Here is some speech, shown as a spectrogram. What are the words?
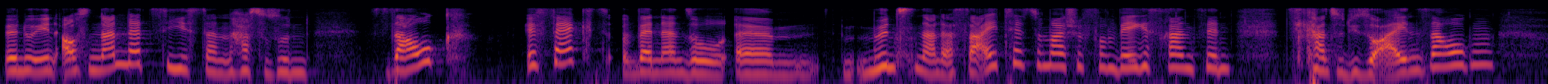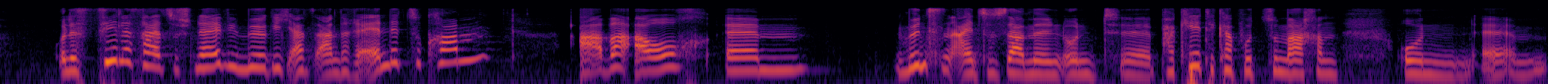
Wenn du ihn auseinanderziehst, dann hast du so einen Saugeffekt. Und wenn dann so ähm, Münzen an der Seite zum Beispiel vom Wegesrand sind, kannst du die so einsaugen und das Ziel ist halt so schnell wie möglich ans andere Ende zu kommen, aber auch ähm, Münzen einzusammeln und äh, Pakete kaputt zu machen und ähm,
